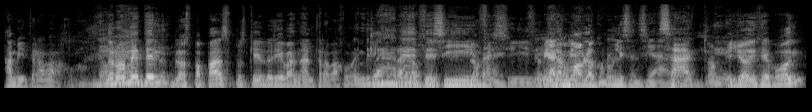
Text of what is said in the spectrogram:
a mi trabajo. Normalmente los papás, pues que los llevan al trabajo. En- Claro, a la oficina. la oficina. Mira mi- cómo hablo con un licenciado. Exacto. Y yo dije, voy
